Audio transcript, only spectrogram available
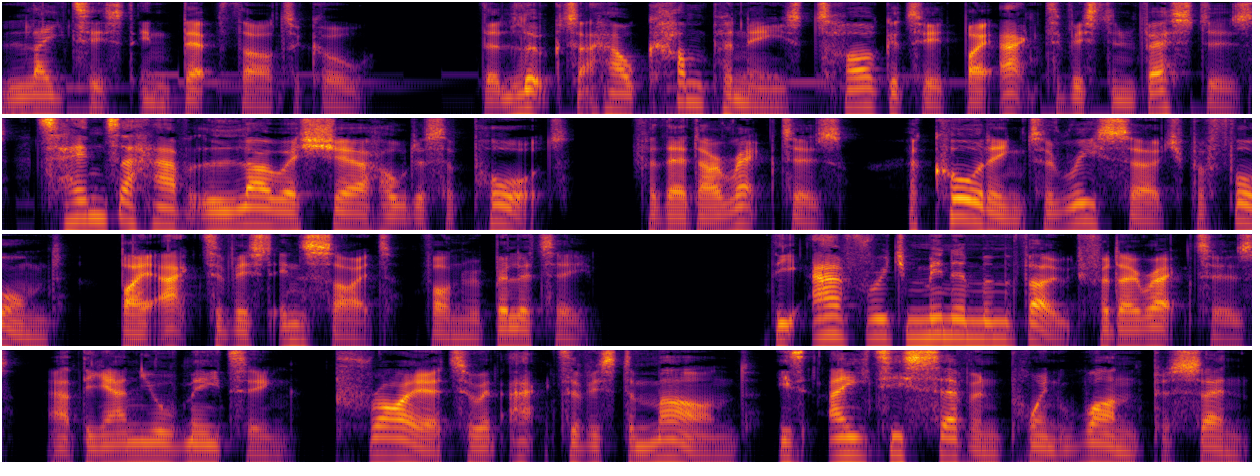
latest in depth article that looked at how companies targeted by activist investors tend to have lower shareholder support for their directors, according to research performed by Activist Insight Vulnerability. The average minimum vote for directors at the annual meeting prior to an activist demand is 87.1%,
